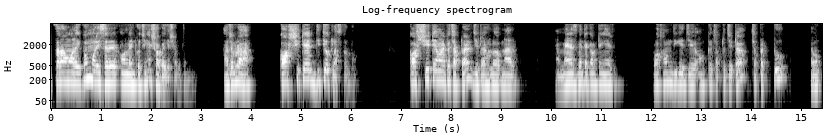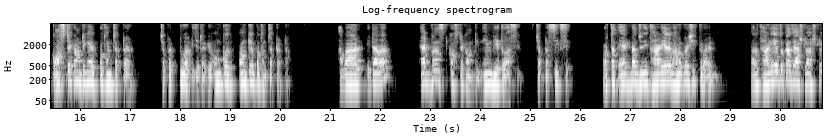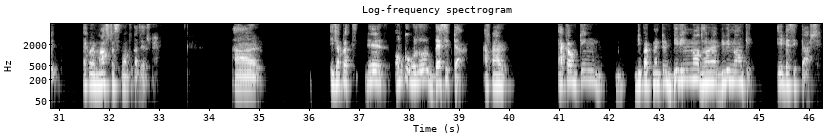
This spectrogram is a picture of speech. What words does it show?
আসসালামু আলাইকুম, মলি স্যারের অনলাইন কোচিং এ সবাইকে স্বাগতম। আজ আমরা কস্ট শিটের দ্বিতীয় ক্লাস করব। কস্ট শিট এমন একটা চ্যাপ্টার যেটা হলো আপনার ম্যানেজমেন্ট অ্যাকাউন্টিং এর প্রথম দিকে যে অঙ্ক চ্যাপ্টার যেটা চ্যাপ্টার টু এবং কস্ট অ্যাকাউন্টিং এর প্রথম চ্যাপ্টার চ্যাপ্টার টু আর কি, যেটা কি অঙ্ক, অঙ্কের প্রথম চ্যাপ্টারটা আবার এটা আবার advanced cost accounting M MBA তো আছে চ্যাপ্টার সিক্সে অর্থাৎ একবার যদি থার্ড ইয়ারে ভালো করে শিখতে পারেন তাহলে থার্ড ইয়ারে তো কাজে আসলো আসলোই, একবারে মাস্টার্স পর্যন্ত কাজে আসবে। আর এই চ্যাপ্টারের অঙ্কগুলোর বেসিকটা আপনার অ্যাকাউন্টিং ডিপার্টমেন্টের বিভিন্ন ধরনের, বিভিন্ন অঙ্কে এই বেসিকটা আসে।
